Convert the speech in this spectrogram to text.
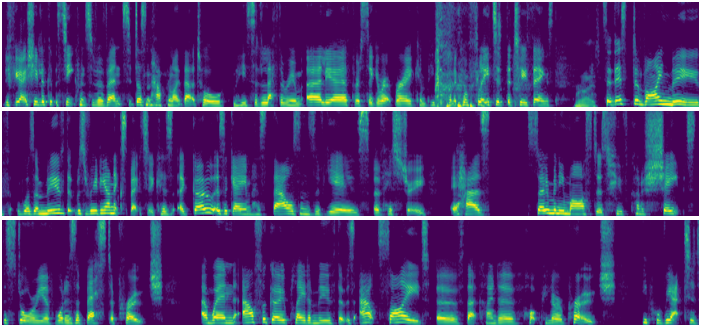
But if you actually look at the sequence of events, it doesn't happen like that at all. He sort of left the room earlier for a cigarette break, and people kind of conflated the two things. Right. So this divine move was a move that was really unexpected because a Go as a game has thousands of years of history. It has so many masters who've kind of shaped the story of what is the best approach. And when AlphaGo played a move that was outside of that kind of popular approach, people reacted,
